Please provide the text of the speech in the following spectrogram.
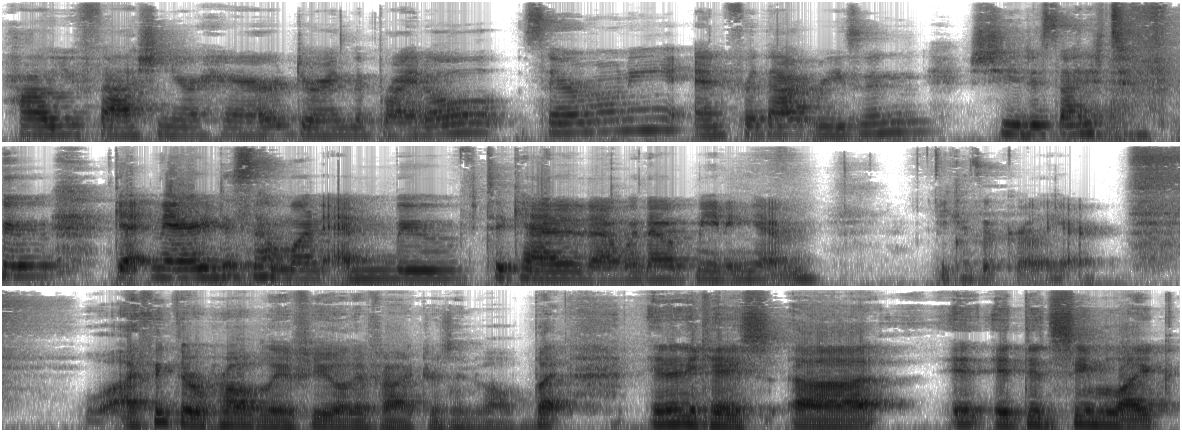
how you fashion your hair during the bridal ceremony. And for that reason, she decided to get married to someone and move to Canada without meeting him because of curly hair. Well, I think there were probably a few other factors involved, but in any case, uh, it, it did seem like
